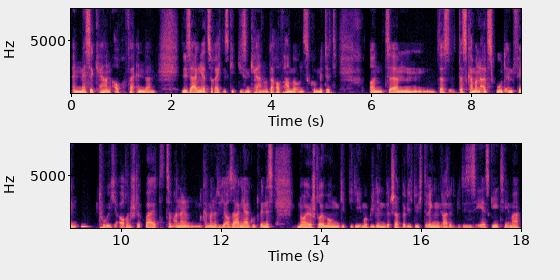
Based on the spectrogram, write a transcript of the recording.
ein Messekern auch verändern? Sie sagen ja zu Recht, es gibt diesen Kern und darauf haben wir uns committed. Und ähm, das, das kann man als gut empfinden tue ich auch ein Stück weit. Zum anderen kann man natürlich auch sagen, ja gut, wenn es neue Strömungen gibt, die die Immobilienwirtschaft wirklich durchdringen, gerade wie dieses ESG-Thema,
